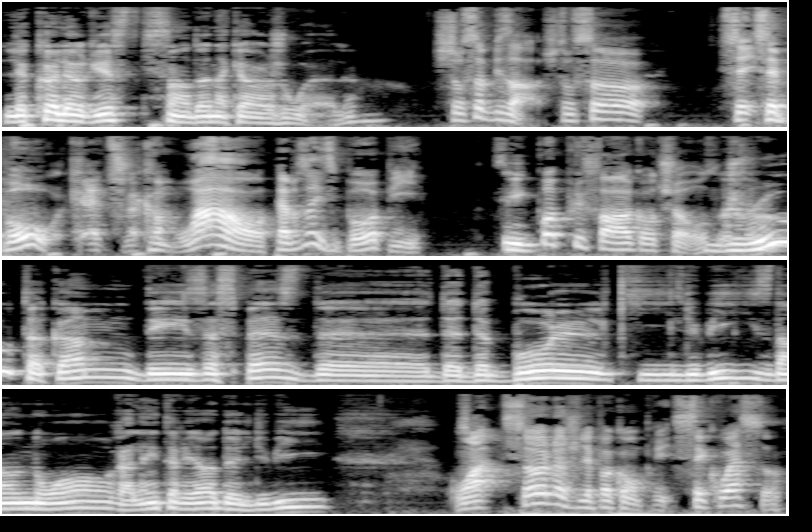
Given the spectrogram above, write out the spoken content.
le coloriste qui s'en donne à cœur joie, là. Je trouve ça bizarre. Je trouve ça... C'est, c'est beau. Que tu fais comme wow! Puis après ça, il se bat, puis Et pas plus fort qu'autre chose. Groot a comme des espèces de, de, de boules qui luisent dans le noir à l'intérieur de lui. Ouais, ça, là, je l'ai pas compris. C'est quoi ça?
